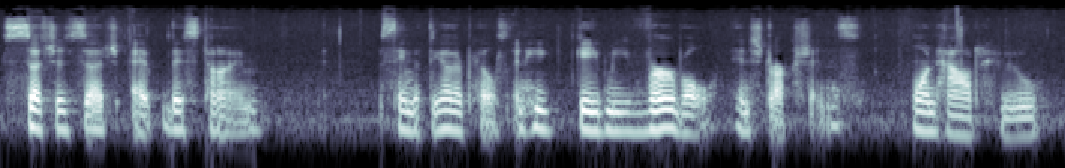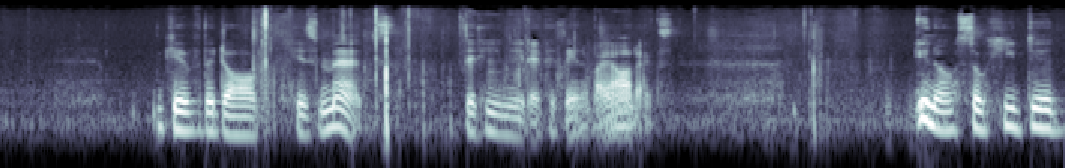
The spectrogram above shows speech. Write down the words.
such and such at this time. Same with the other pills. And he gave me verbal instructions on how to give the dog his meds that he needed, his antibiotics. You know, so he did,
